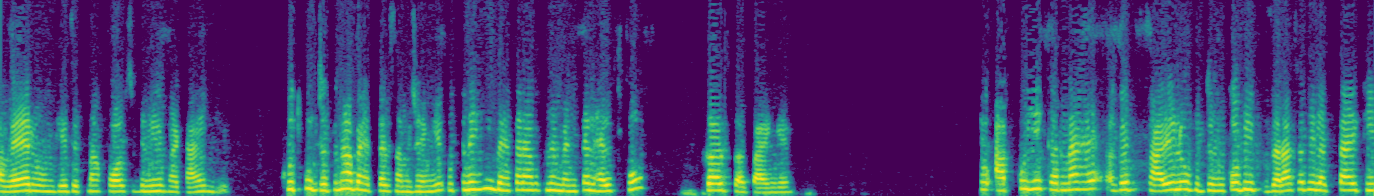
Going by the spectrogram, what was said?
अवेयर होंगे, जितना फॉल्स बिलीव हटाएँगे, खुद को जितना बेहतर समझेंगे, उतने ही बेहतर आप अपने मेंटल हेल्थ को कर कर पाएँगे। तो आपको ये करना है, अगर सारे लोग, जिनको भी जरा सा भी लगता है कि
